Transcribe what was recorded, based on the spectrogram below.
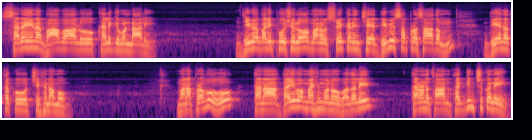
సరైన భావాలు కలిగి ఉండాలి. దివ్య బలిపూజలో మనం స్వీకరించే దివ్య సప్రసాదం దీనతకు చిహ్నము. మన ప్రభు తన దైవ మహిమను వదలి తనను తాను తగ్గించుకొని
